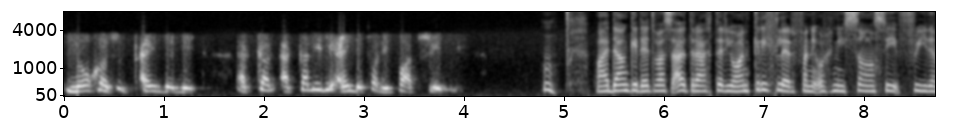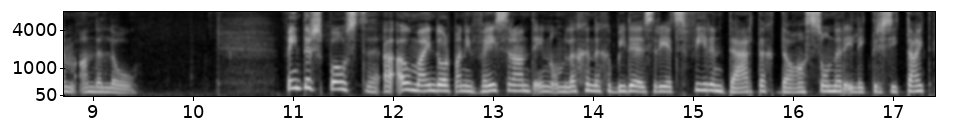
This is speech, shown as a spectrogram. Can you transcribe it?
nog as dit einde nie. Ek kan ek kan nie die einde van die pad sien nie. Hm, baie dankie. Dit was oudregter Johan Kriegler van die organisasie Freedom Under Law. Venterspost, 'n ou myndorp aan die Wesrand en omliggende gebiede is reeds 34 dae sonder elektrisiteit.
